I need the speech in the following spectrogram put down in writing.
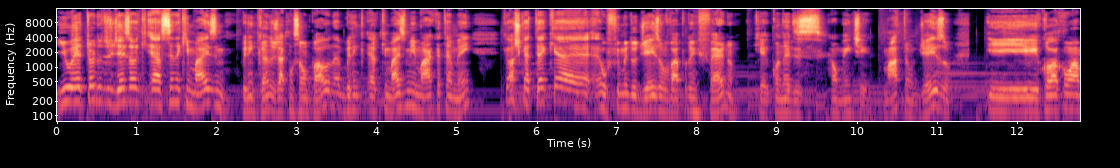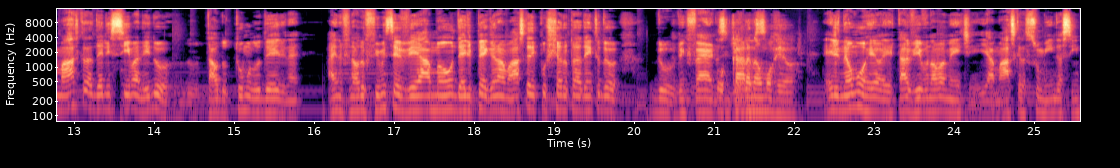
E o retorno do Jason é a cena que mais, brincando já com São Paulo, né? É o que mais me marca também. Que eu acho que até que é, é o filme do Jason vai pro inferno, que é quando eles realmente matam o Jason e colocam a máscara dele em cima ali do, do tal do túmulo dele, né? Aí no final do filme você vê a mão dele pegando a máscara e puxando pra dentro do, do, do inferno. O assim, cara não digamos. morreu. Ele não morreu, ele tá vivo novamente. E a máscara sumindo assim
